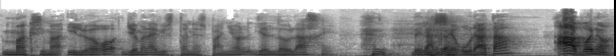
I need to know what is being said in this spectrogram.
máxima. Y luego yo me la he visto en español y el doblaje de la segurata. Ah, bueno,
